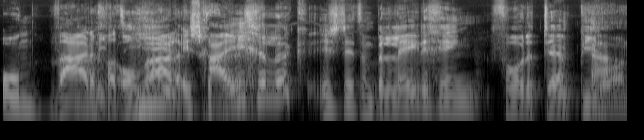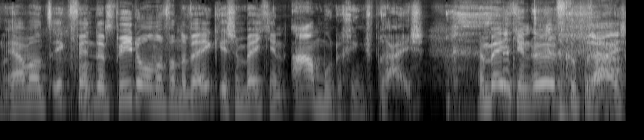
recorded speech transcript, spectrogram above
onwaardig wat onwaardig. hier is gebeurd. Eigenlijk is dit een belediging voor de term Ja, Pidon. ja, want ik vind de Piedonne van de week is een beetje een aanmoedigingsprijs. Een beetje een oeuvreprijs.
